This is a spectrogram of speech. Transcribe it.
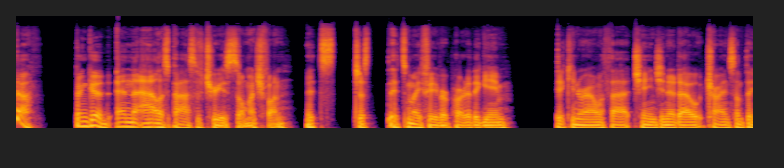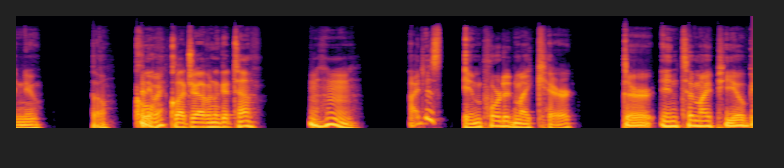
Yeah, been good. And the Atlas passive tree is so much fun. It's just, it's my favorite part of the game. Dicking around with that, changing it out, trying something new. So Cool. Anyway. Glad you're having a good time. hmm I just imported my character into my POB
